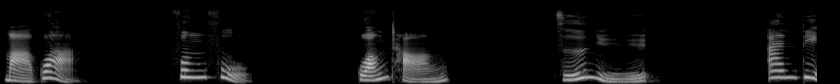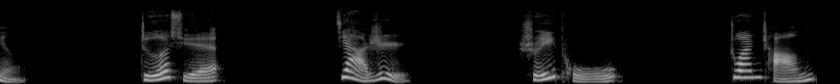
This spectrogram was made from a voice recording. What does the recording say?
马褂，丰富，广场，子女，安定，哲学，假日，水土、专长、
